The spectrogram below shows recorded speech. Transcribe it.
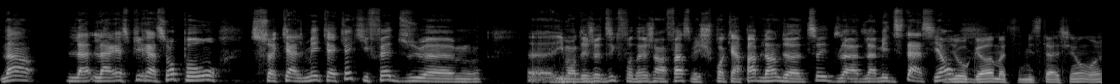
Non, la, respiration pour se calmer. Quelqu'un qui fait du... euh, euh, ils m'ont déjà dit qu'il faudrait que j'en fasse, mais je suis pas capable. Hein, de, la, de la méditation, Yoga, méditation, ouais.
